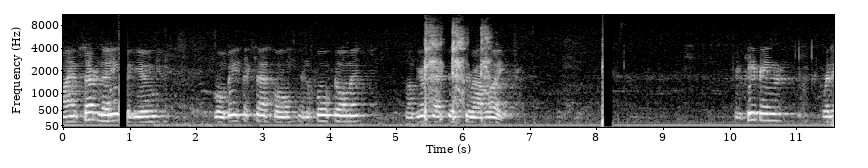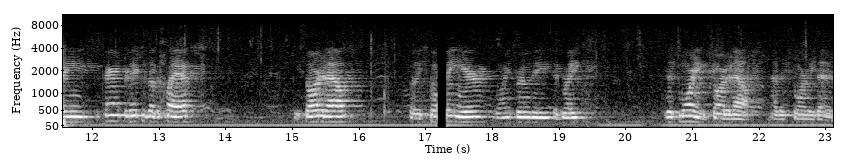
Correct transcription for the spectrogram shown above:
I am certain that each of you will be successful in the fulfillment of your objectives throughout life. In keeping with the parent traditions of the class, we started out with a stormy year going through the, the break. This morning started out as a stormy day.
